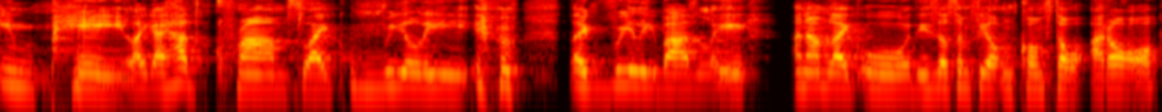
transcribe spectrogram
in pain. Like I had cramps, like really, like really badly. And I'm like, oh, this doesn't feel uncomfortable at all.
